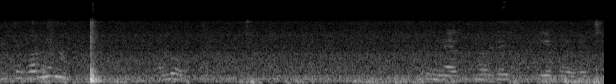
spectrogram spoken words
দিতে না? ভালো। ন্যাকভাবে ইয়ে পড়ে গেছে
